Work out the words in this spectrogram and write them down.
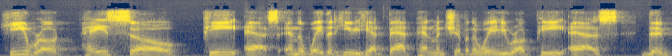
he wrote peso PS, and the way that he, he had bad penmanship, and the way he wrote PS, the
